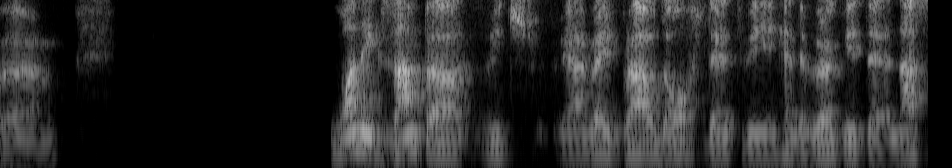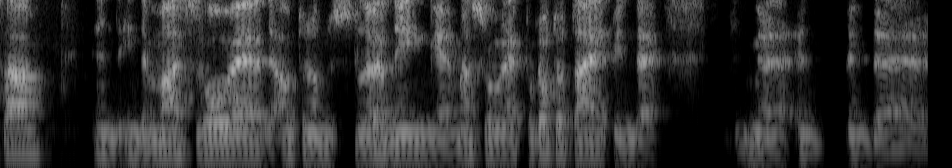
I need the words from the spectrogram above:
um, one example which we are very proud of that we had a work with NASA and in the Mars rover, the autonomous learning uh, Mars rover prototype in the uh, and and uh,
